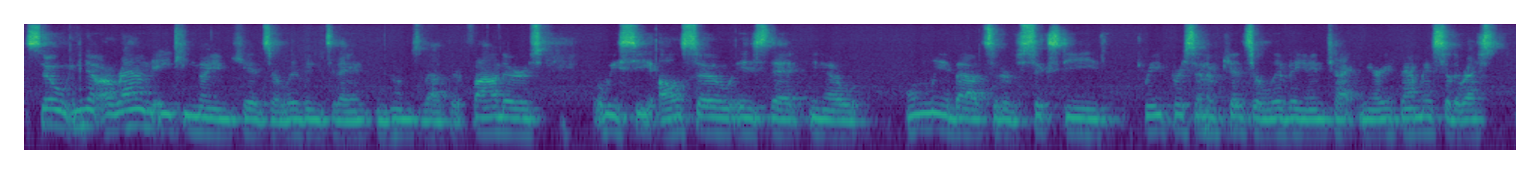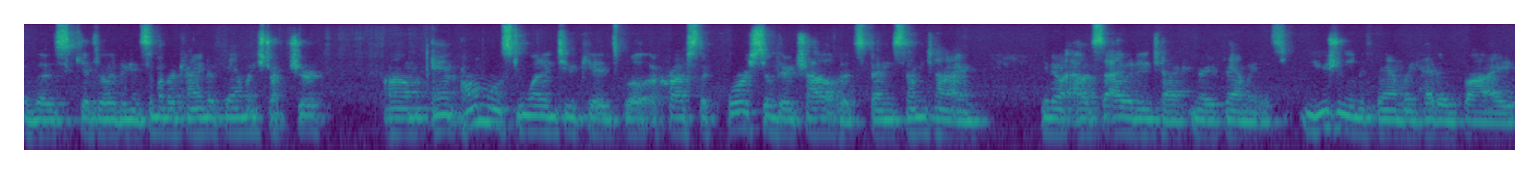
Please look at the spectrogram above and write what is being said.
So, you know, around 18 million kids are living today in homes without their fathers. What we see also is that, you know, only about sort of 63% of kids are living in intact married families. So the rest of those kids are living in some other kind of family structure. Um, and almost one in two kids will, across the course of their childhood, spend some time, you know, outside of an intact married family. That's usually in a family headed by,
